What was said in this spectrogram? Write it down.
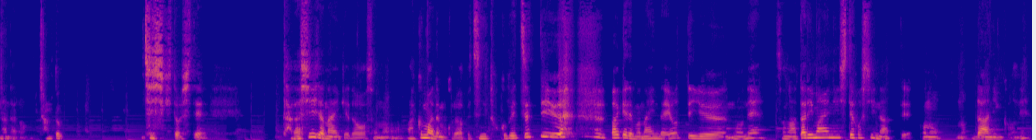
なんだろう、ちゃんと知識として正しいじゃないけど、その、あくまでもこれは別に特別っていう わけでもないんだよっていうのをね、その当たり前にしてほしいなって、こののラーニングをね。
